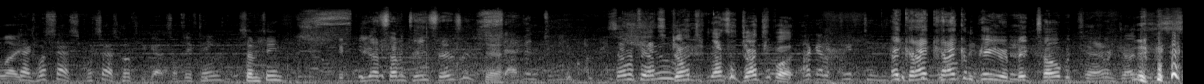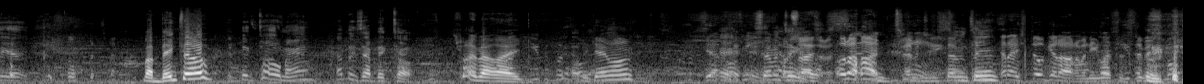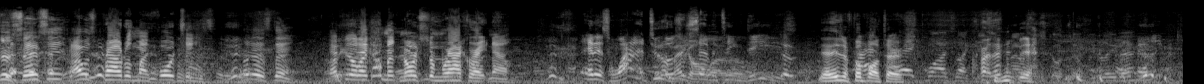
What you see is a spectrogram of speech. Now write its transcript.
Like, Guys, what's that? what size hoof you got? So 15? 17? You got 17, seriously? Yeah. 17. 17, that's judge. That's a judge foot. I got a 15. Hey, can I can I compare your big toe with Aaron Judge? Just to see a About big toe? big toe, man. How big's that big toe? It's probably about like You can put Yeah, both game on? Hey, 17. hold on. 17? And I still get on him and he listens to me. Dude, seriously, I was proud with my 14s. Look at this thing. I feel like I'm at Nordstrom Rack right now. And it's wide too. Those are 17 Ds. Yeah, these are football I, turfs. I had quads like this. when I was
